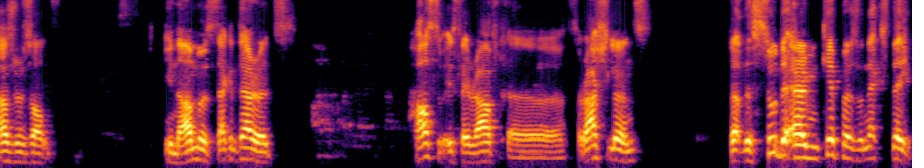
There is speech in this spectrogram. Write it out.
as a result. In Amos, second teretz, Hasab is Ravcha. Uh, so Rashi learns that the Suda Erev Kippur is the next day.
